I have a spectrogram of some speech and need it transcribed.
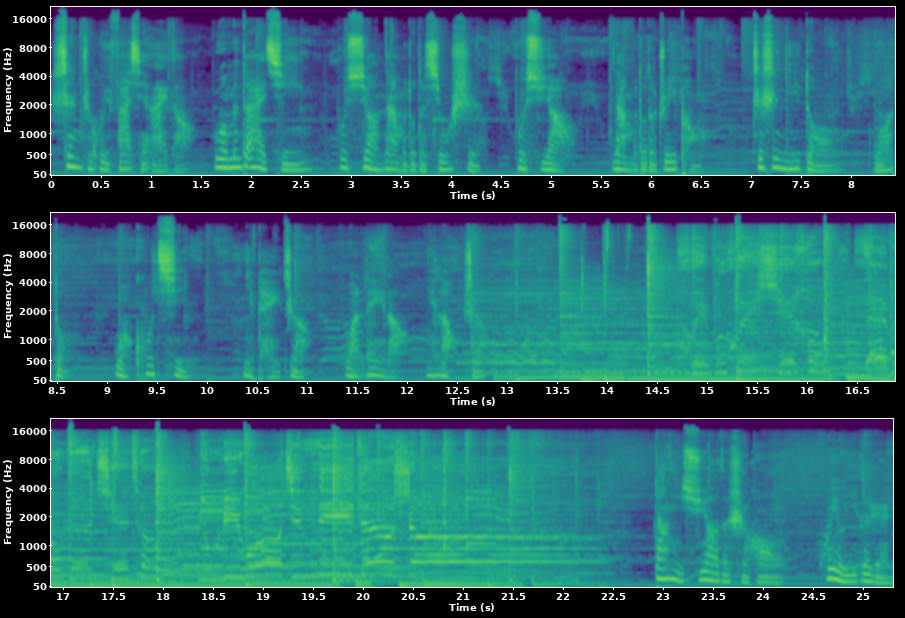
甚至会发现爱的。我们的爱情不需要那么多的修饰，不需要那么多的追捧，只是你懂，我懂，我哭泣，你陪着；我累了，你搂着。会不会邂逅在某个街头，用力握紧你的手？当你需要的时候，会有一个人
